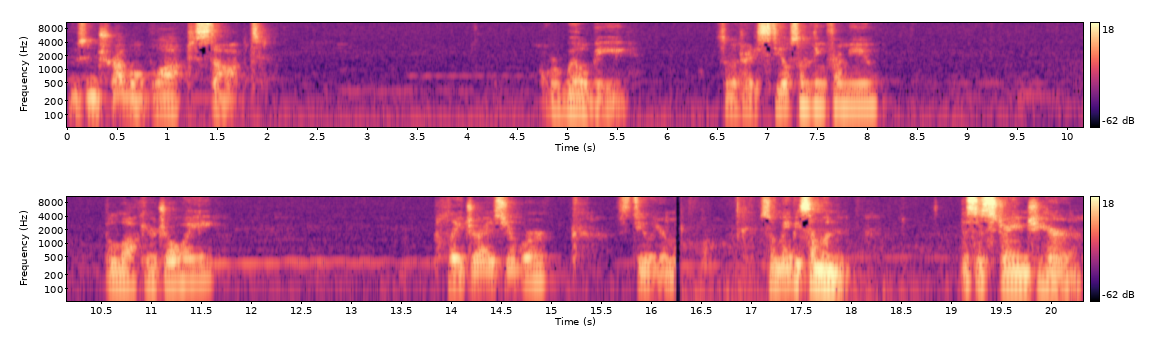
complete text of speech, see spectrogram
who's in trouble, blocked, stopped, or will be. Someone tried to steal something from you, block your joy, plagiarize your work, steal your. So maybe someone. This is strange here.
